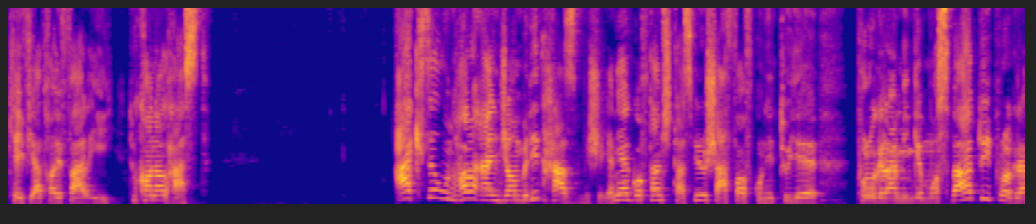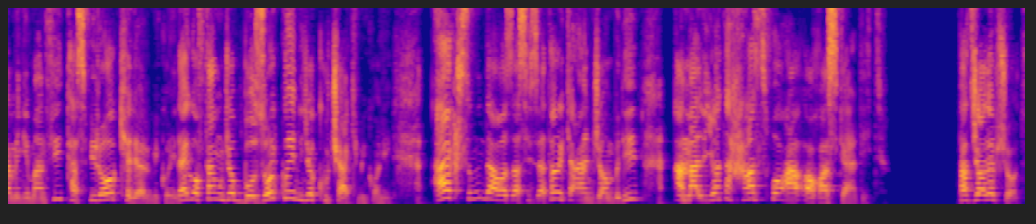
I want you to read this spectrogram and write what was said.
کیفیت های فرعی تو کانال هست. عکس اونها رو انجام بدید حذف میشه. یعنی اگه گفتم تصویر رو شفاف کنید توی programming مثبت توی programming منفی تصویر رو کدر می‌کنید. اگه گفتم اونجا بزرگ کنید اینجا کوچک می‌کنید. عکس اون 12 13 تا رو که انجام بدید عملیات حذف رو آغاز کردید. پس جالب شد.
